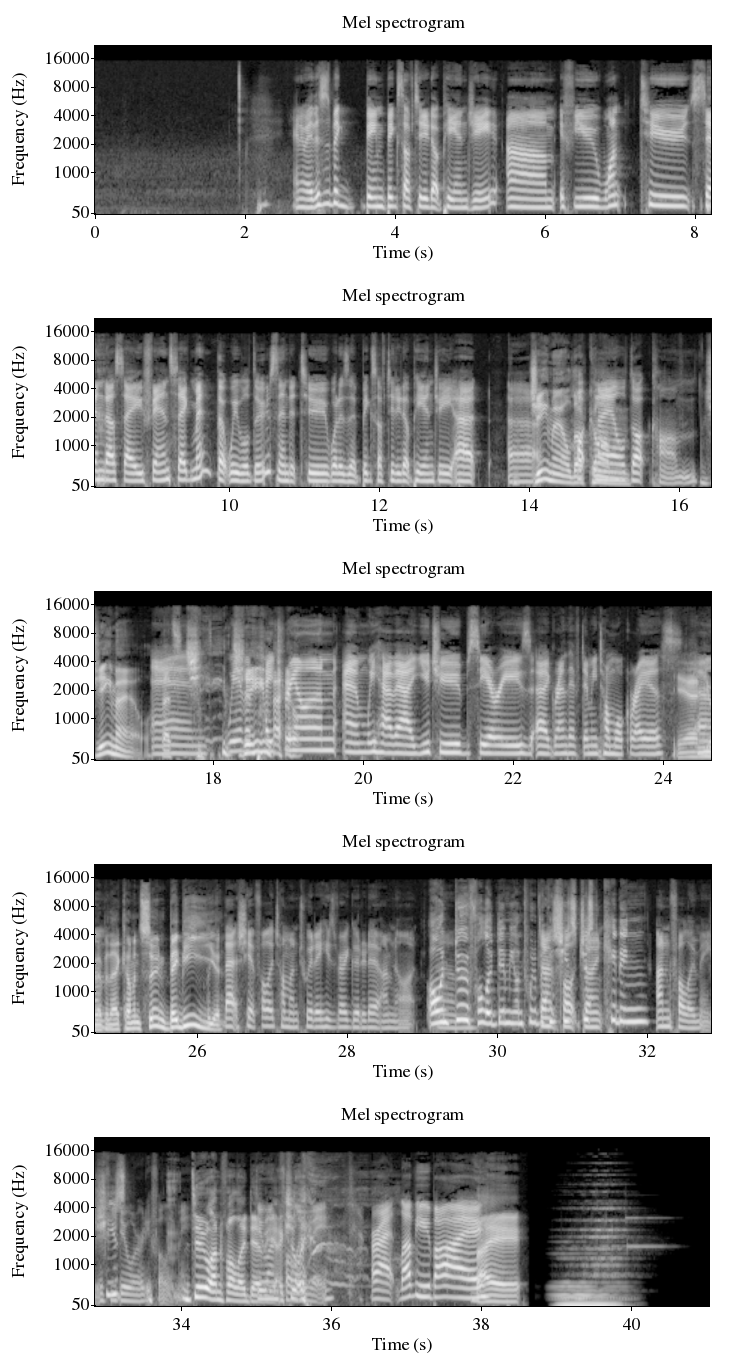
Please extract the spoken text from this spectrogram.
Anyway, this has big, been bigsofttitty.png. Um, if you want to send us a fan segment that we will do, send it to, what is it, bigsofttitty.png at Gmail.com. hotmail.com. Gmail. And That's G- we have a Patreon and we have our YouTube series, uh, Grand Theft Demi Tom Walker Reyes. Yeah, new Um, episode that coming soon, baby. That shit. Follow Tom on Twitter. He's very good at it. I'm not. Oh, and do follow Demi on Twitter because she's just kidding. Unfollow me if She's- you do already follow me. Do unfollow Do Demi, unfollow actually. me. All right. Love you. Bye. Bye.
